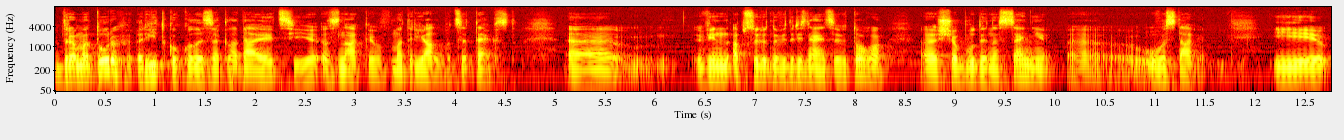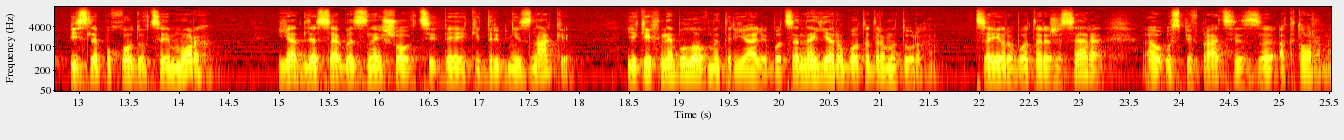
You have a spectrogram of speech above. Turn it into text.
Драматург рідко коли закладає ці знаки в матеріал, бо це текст. Е, Він абсолютно відрізняється від того, е, що буде на сцені е, у виставі. І після походу в цей морг я для себе знайшов ці деякі дрібні знаки, яких не було в матеріалі, бо це не є робота драматурга, це є робота режисера е, у співпраці з акторами.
